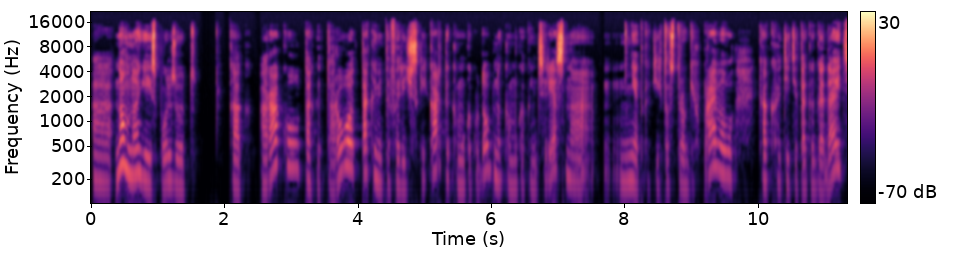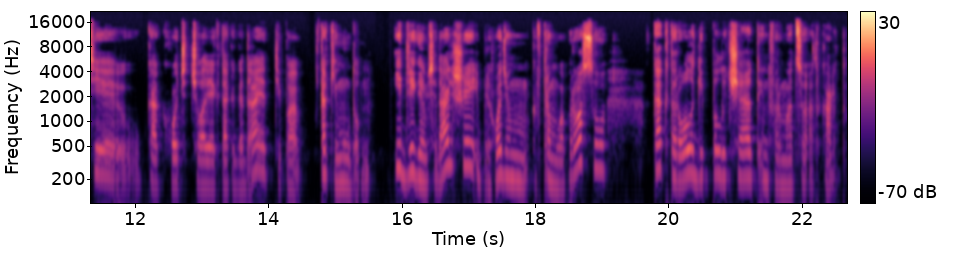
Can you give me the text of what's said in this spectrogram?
А, но многие используют как оракул, так и таро, так и метафорические карты, кому как удобно, кому как интересно. Нет каких-то строгих правил, как хотите, так и гадайте, как хочет человек, так и гадает, типа, как ему удобно. И двигаемся дальше и приходим ко второму вопросу, как тарологи получают информацию от карт.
